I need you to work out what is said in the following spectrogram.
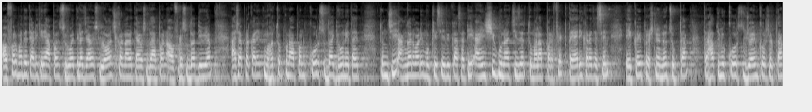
ऑफरमध्ये त्या ठिकाणी आपण सुरुवातीला ज्यावेळेस लॉन्च करणार आहे त्यावेळेसुद्धा आपण ऑफरसुद्धा देऊया. अशा प्रकारे एक महत्त्वपूर्ण आपण कोर्ससुद्धा घेऊन येत आहेत. तुमची अंगणवाडी मुख्य सेविकासाठी ऐंशी गुणाची जर तुम्हाला परफेक्ट तयारी करायची असेल एकही प्रश्न न चुकता तर हा तुम्ही कोर्स जॉईन करू शकता.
